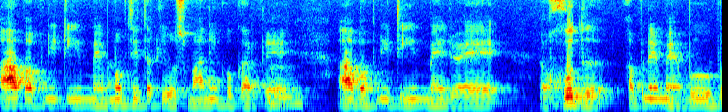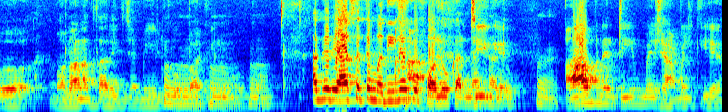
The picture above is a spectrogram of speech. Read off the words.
आप अपनी टीम में मुफ्ती तकी उस्मानी को करते हम्म। आप अपनी टीम में जो है खुद अपने महबूब मौलाना तारिक जमील को बाकी लोगों को। अगर रियासत मदीना हाँ, को फॉलो करना ठीक है। तो। हम्म। आपने टीम में शामिल किया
